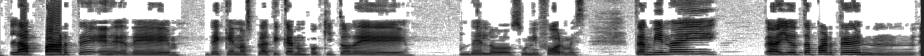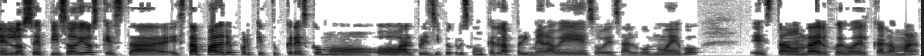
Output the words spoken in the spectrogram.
sí. la parte eh, de, de que nos platican un poquito de, de los uniformes. También hay, hay otra parte en, en los episodios que está, está padre porque tú crees como, o al principio crees como que es la primera vez o es algo nuevo, esta onda del juego del calamar.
